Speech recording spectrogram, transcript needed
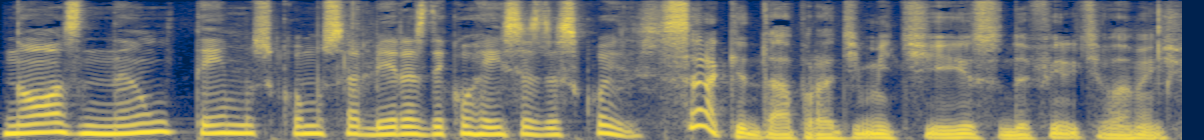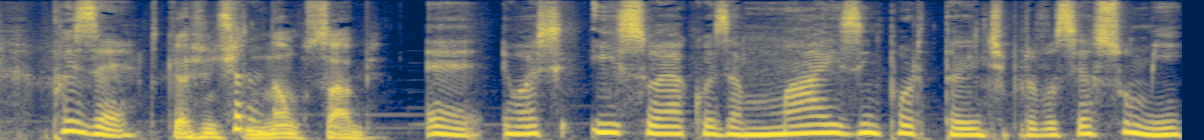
Nós não temos como saber as decorrências das coisas. Será que dá para admitir isso definitivamente? Pois é. Que a gente Será? não sabe. É, eu acho que isso é a coisa mais importante para você assumir,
